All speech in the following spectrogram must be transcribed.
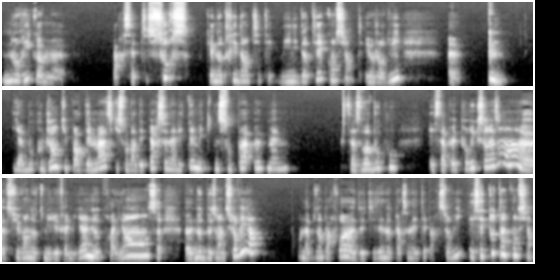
nourrie comme par cette source qu'est notre identité, mais une identité consciente. Et aujourd'hui, il y a beaucoup de gens qui portent des masques, qui sont dans des personnalités, mais qui ne sont pas eux-mêmes. Ça se voit beaucoup. Et ça peut être pour X raisons, hein, euh, suivant notre milieu familial, nos croyances, euh, notre besoin de survie. Hein. On a besoin parfois euh, d'utiliser notre personnalité par survie, et c'est tout inconscient.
